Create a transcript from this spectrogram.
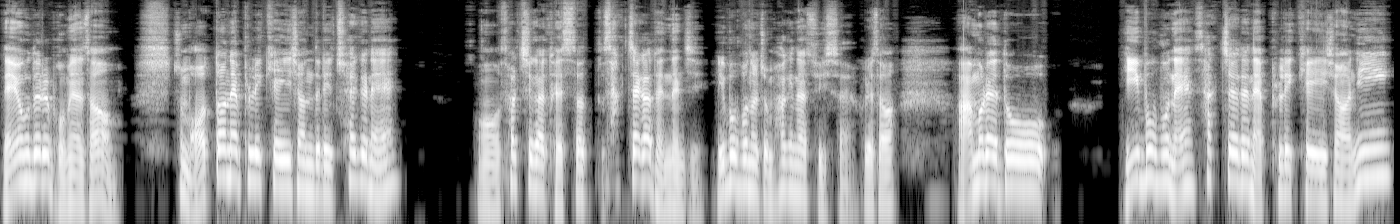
내용들을 보면서 좀 어떤 애플리케이션들이 최근에 어, 설치가 됐었, 삭제가 됐는지 이 부분을 좀 확인할 수 있어요. 그래서 아무래도 이 부분에 삭제된 애플리케이션이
